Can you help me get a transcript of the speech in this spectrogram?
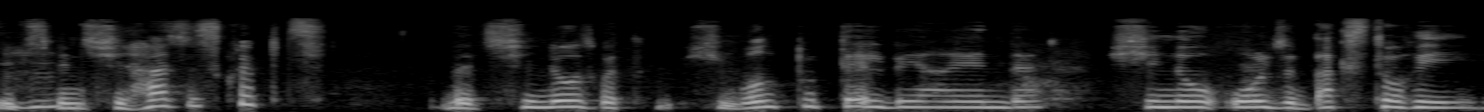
It mm-hmm. means she has a script, but she knows what she wants to tell behind. She knows all the backstory,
